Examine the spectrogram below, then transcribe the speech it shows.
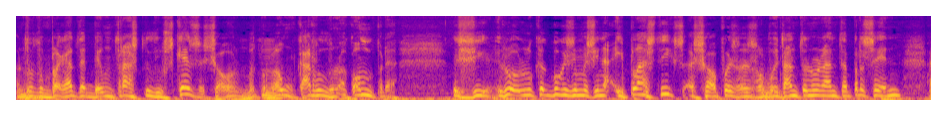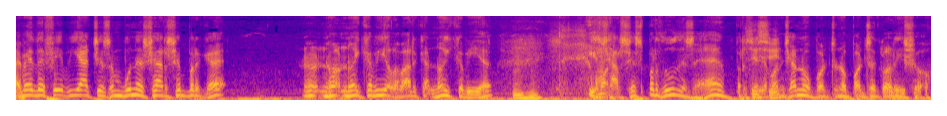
En tot un plegat et ve un trasto i dius, què és això? Mm. Un carro d'una compra. Sí, el, el que et puguis imaginar. I plàstics, això pues, és el 80-90%, haver de fer viatges amb una xarxa perquè no, no, no hi cabia la barca, no hi cabia. Uh -huh. I Home, xarxes perdudes, eh? Perquè sí, sí. llavors ja no pots, no pots aclarir això.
